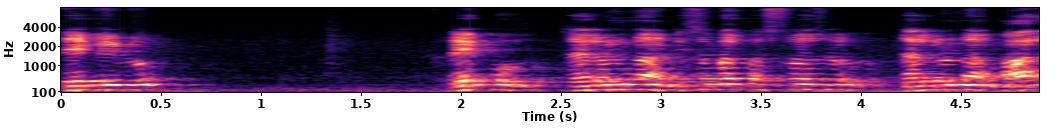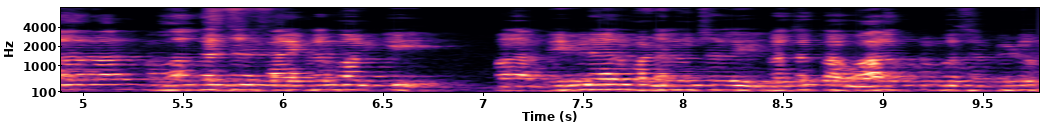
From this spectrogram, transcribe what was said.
జైపీలు రేపు జరగనున్న డిసెంబర్ ఫస్ట్ రోజు జరగనున్న మాలాల మహాగర్జన కార్యక్రమానికి మన బీబీఆర్ మండలం నుంచి ప్రతి ఒక్క మాల కుటుంబ సభ్యుడు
